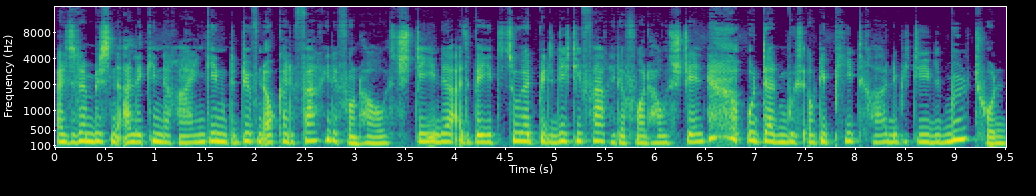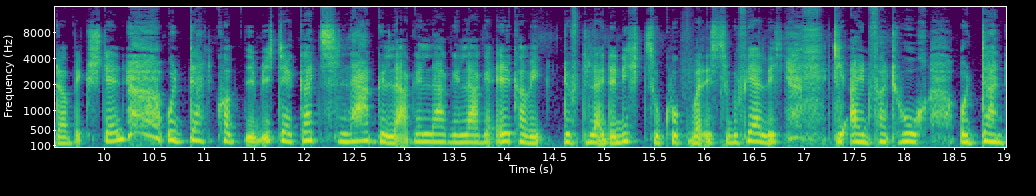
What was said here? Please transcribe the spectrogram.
Also dann müssen alle Kinder reingehen und da dürfen auch keine Fahrräder vor Haus stehen. Also wer jetzt zuhört, bitte nicht die Fahrräder vor Haus stellen. Und dann muss auch die Petra nämlich die Mülltonnen da wegstellen. Und dann kommt nämlich der ganz lange, lange, lange, lange LKW. Dürfte leider nicht zugucken, weil es zu gefährlich. Die Einfahrt hoch. Und dann,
